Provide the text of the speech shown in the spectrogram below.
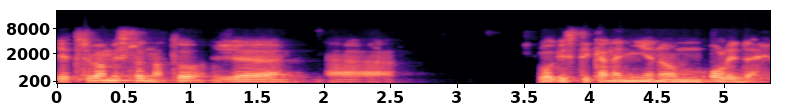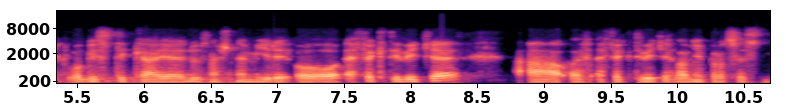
Je třeba myslet na to, že logistika není jenom o lidech. Logistika je do značné míry o efektivitě a o efektivitě hlavně procesní.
